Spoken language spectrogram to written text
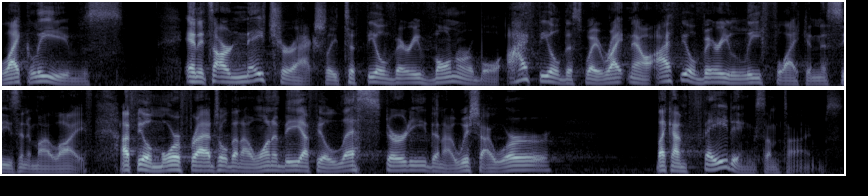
like leaves. And it's our nature, actually, to feel very vulnerable. I feel this way right now. I feel very leaf like in this season in my life. I feel more fragile than I want to be. I feel less sturdy than I wish I were like I'm fading sometimes.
